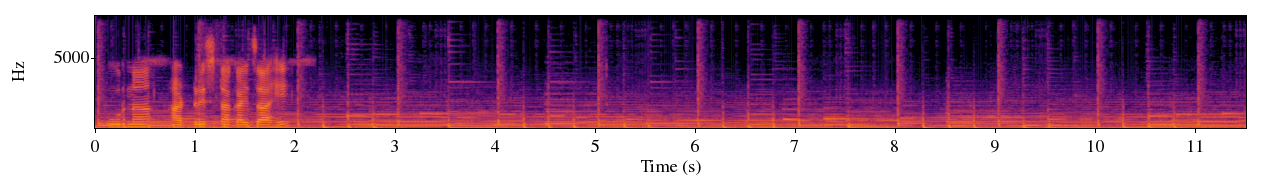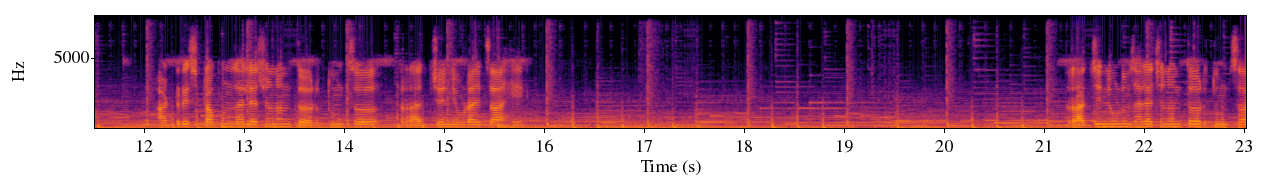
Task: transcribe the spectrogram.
पूर्ण ॲड्रेस टाकायचा आहे. ॲड्रेस टाकून झाल्याच्यानंतर तुमचं राज्य निवडायचं आहे. राज्य निवडून झाल्याच्यानंतर तुमचा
